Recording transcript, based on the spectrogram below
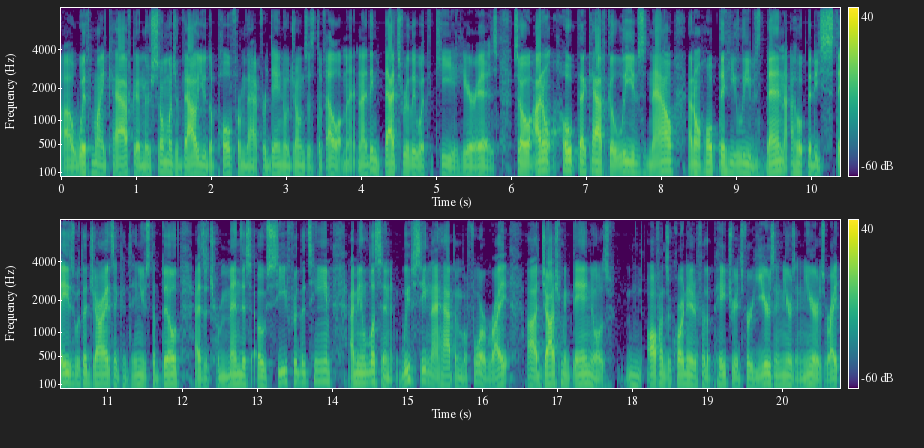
uh, with Mike Kafka, and there's so much value to pull from that for Daniel Jones's development. And I think that's really what the key here is. So I don't hope that Kafka leaves now. I don't hope that he leaves then. I hope that he stays with the Giants and continues to build as a tremendous OC for the team. I mean, listen, we've seen that happen before, right? Uh, Josh McDaniels, offensive coordinator for the Patriots for years and years and years, right?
